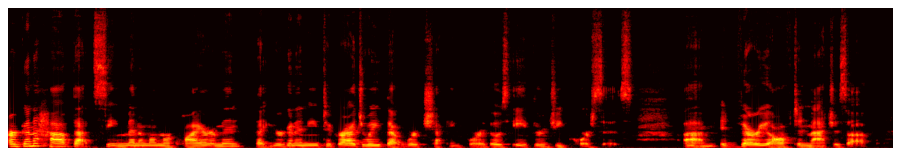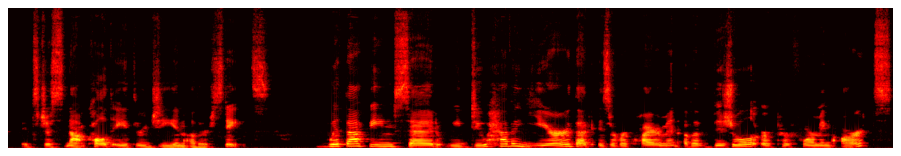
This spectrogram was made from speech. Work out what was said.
are going to have that same minimum requirement that you're going to need to graduate that we're checking for, those A through G courses. Um, it very often matches up. It's just not called A through G in other states with that being said, we do have a year that is a requirement of a visual or performing arts.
